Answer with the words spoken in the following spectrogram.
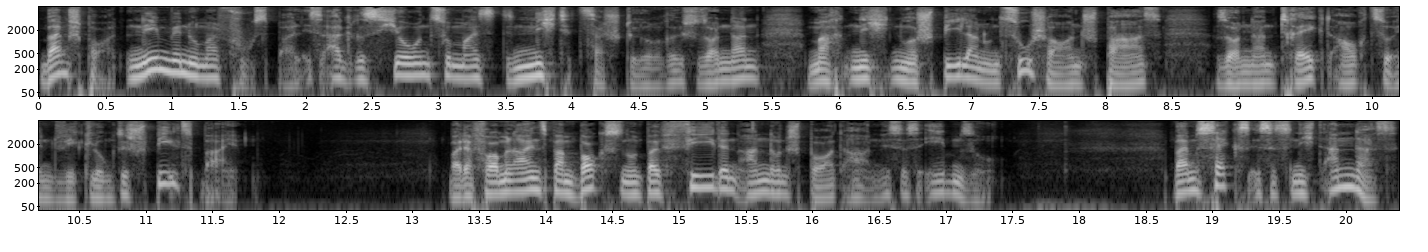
Beim Sport, nehmen wir nur mal Fußball, ist Aggression zumeist nicht zerstörerisch, sondern macht nicht nur Spielern und Zuschauern Spaß, sondern trägt auch zur Entwicklung des Spiels bei. Bei der Formel 1, beim Boxen und bei vielen anderen Sportarten ist es ebenso. Beim Sex ist es nicht anders,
